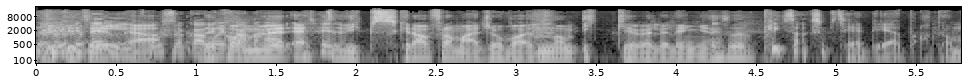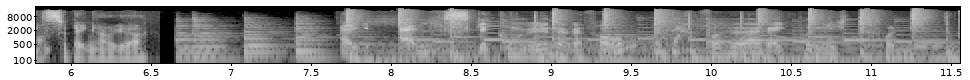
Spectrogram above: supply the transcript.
Lykke til. Ja, det kommer et Vipps-krav fra meg, Joe Biden, om ikke veldig lenge. Så please aksepter det, da. Du har masse penger, har du ikke det? Elsker kommunereform, og derfor hører jeg på Lytt på nytt.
